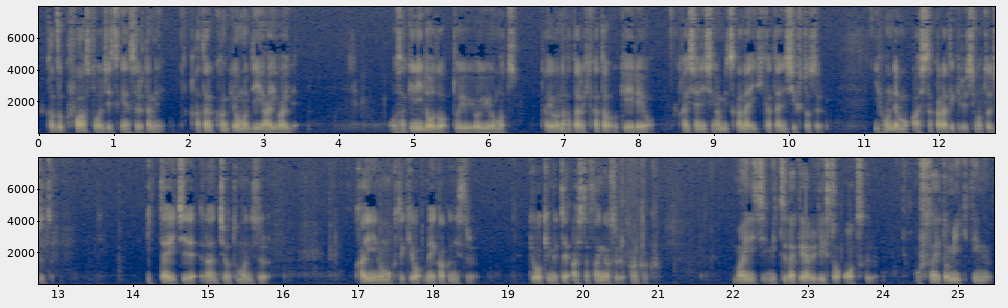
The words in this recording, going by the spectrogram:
う。家族ファーストを実現するために。働く環境も DIY でお先にどうぞという余裕を持つ多様な働き方を受け入れよう会社にしがみつかない生き方にシフトする日本でも明日からできる仕事術1対1でランチを共にする会議の目的を明確にする今日決めて明日作業する感覚毎日3つだけやるリストを作るオフサイトミーティング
